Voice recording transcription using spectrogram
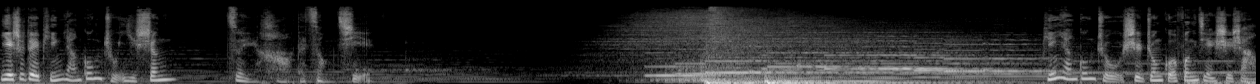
也是对平阳公主一生最好的总结。平阳公主是中国封建史上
